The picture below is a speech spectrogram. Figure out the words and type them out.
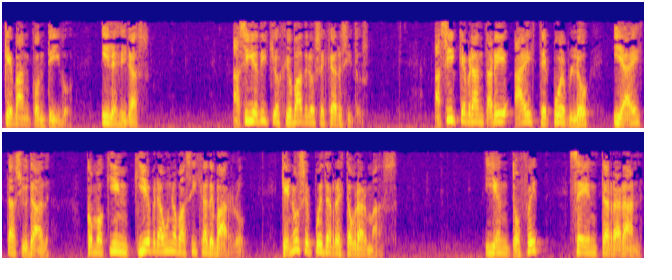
que van contigo, y les dirás, Así ha dicho Jehová de los ejércitos, así quebrantaré a este pueblo y a esta ciudad, como quien quiebra una vasija de barro, que no se puede restaurar más y en Tofet se enterrarán,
